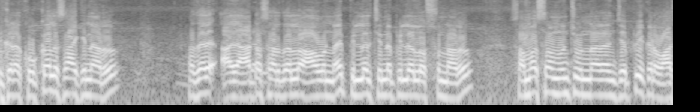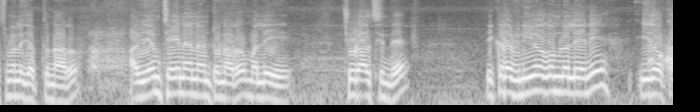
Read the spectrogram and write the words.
ఇక్కడ కుక్కలు సాకినారు. అదే అది ఆట సరదాల్లో ఆవు ఉన్నాయి పిల్లలు చిన్న పిల్లలు వస్తున్నారు. సంవత్సరం నుంచి ఉన్నారని చెప్పి ఇక్కడ వాచ్మెన్లు చెప్తున్నారు. అవి ఏం చేయనని అంటున్నారు మళ్ళీ చూడాల్సిందే. ఇక్కడ వినియోగంలో లేని ఇది ఒక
